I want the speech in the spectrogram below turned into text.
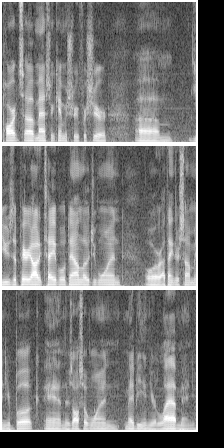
parts of mastering chemistry for sure. Um, use a periodic table, download you one or I think there's some in your book, and there's also one maybe in your lab manual.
